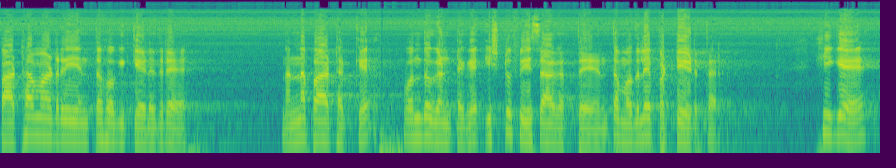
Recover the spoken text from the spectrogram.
ಪಾಠ ಮಾಡ್ರಿ ಅಂತ ಹೋಗಿ ಕೇಳಿದರೆ, ನನ್ನ ಪಾಠಕ್ಕೆ ಒಂದು ಗಂಟೆಗೆ ಇಷ್ಟು ಫೀಸ್ ಆಗುತ್ತೆ ಅಂತ ಮೊದಲೇ ಪಟ್ಟಿ ಇಡ್ತಾರೆ. ಹೀಗೆ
